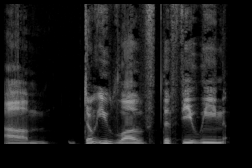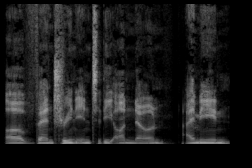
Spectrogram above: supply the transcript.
um, don't you love the feeling of venturing into the unknown? I mean,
